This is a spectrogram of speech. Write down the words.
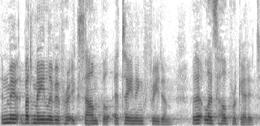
but mainly with her example, attaining freedom. Let's help her get it.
